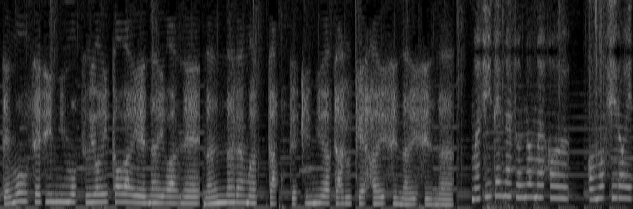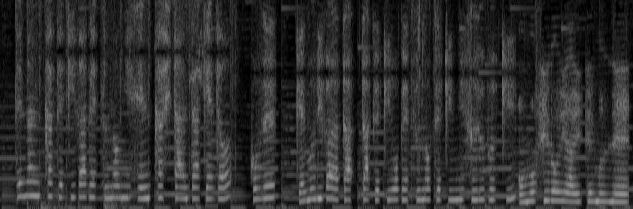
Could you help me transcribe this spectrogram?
でもお世辞にも強いとは言えないわね。なんなら全く敵に当たる気配しないしな。マジで謎の魔法、面白いってなんか敵が別のに変化したんだけど、これ、煙が当た別の敵にする武器？面白いアイテムね。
